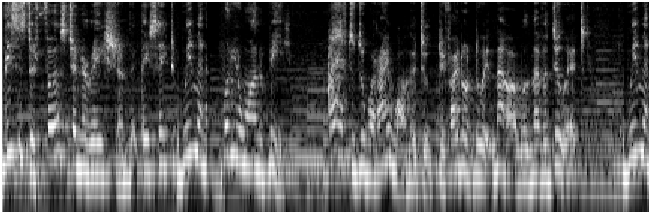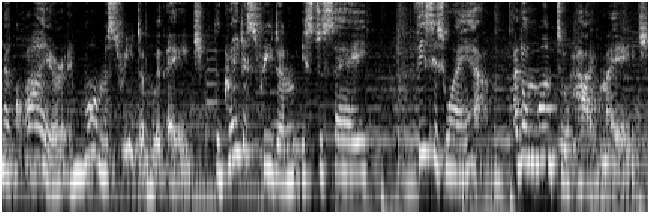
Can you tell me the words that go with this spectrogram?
This is the first generation that they say to women, what do you want to be? I have to do what I want to do. If I don't do it now, I will never do it. Women acquire enormous freedom with age. The greatest freedom is to say, this is who I am. I don't want to hide my age.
